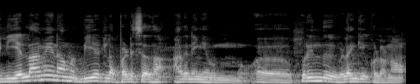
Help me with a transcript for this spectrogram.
இது எல்லாமே நாம் பிஎட்டில் படித்தது தான் அதை நீங்கள் புரிந்து விளங்கி கொள்ளணும்.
